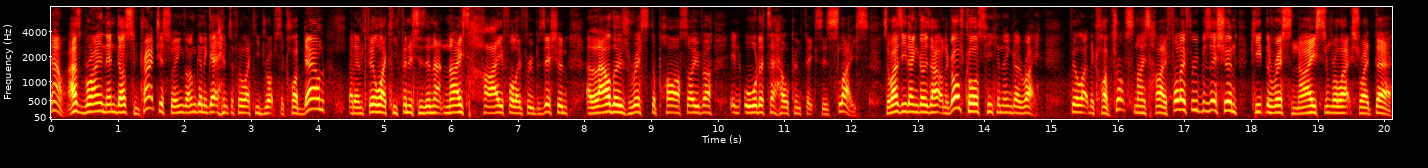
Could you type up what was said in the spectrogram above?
Now, as Brian then does some practice swings, I'm going to get him to feel like he drops the club down and then feel like he finishes in that nice high follow through position, allow those wrists to pass over in order to help him fix his slice. So as he then goes out on the golf course, he can then go, right, feel like the club drops nice high follow through position keep the wrist nice and relaxed right there.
